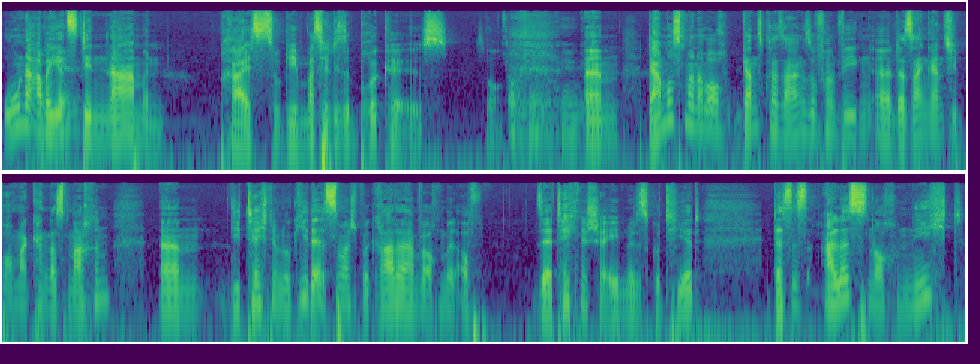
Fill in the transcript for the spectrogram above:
ohne aber okay. jetzt den Namen preiszugeben, was ja diese Brücke ist. So. Okay, okay, okay. Ähm, da muss man aber auch ganz klar sagen, so von wegen, äh, da sagen ganz viele, boah, man kann das machen. Ähm, die Technologie, da ist zum Beispiel gerade, haben wir auch mit auf sehr technischer Ebene diskutiert, das ist alles noch nicht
